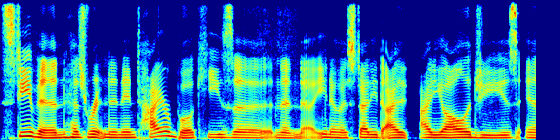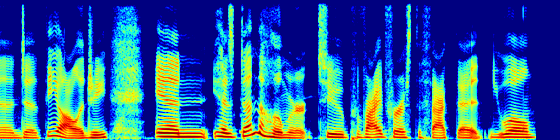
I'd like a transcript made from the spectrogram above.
Stephen, has written an entire book. He's a, an, uh, you know, has studied ideologies and uh, theology, and has done the homework to provide for us the fact that you will,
